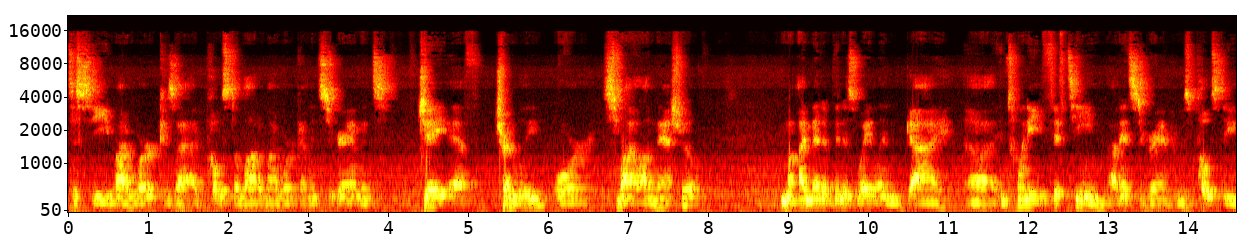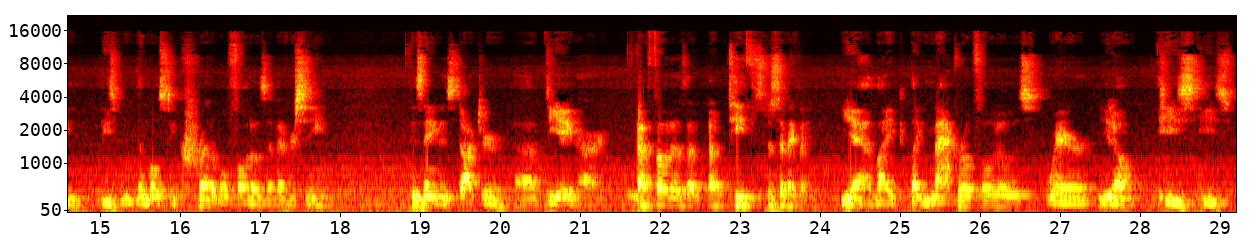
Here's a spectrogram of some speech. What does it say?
to see my work, because I, I post a lot of my work on Instagram, it's JF Trembley or Smile on Nashville. I met a Venezuelan guy uh, in 2015 on Instagram who was posting these the most incredible photos I've ever seen. His name is Dr. Uh, Diegar. Uh, photos of, of teeth specifically. Yeah, like like macro photos where you know he's he's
